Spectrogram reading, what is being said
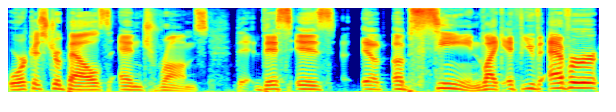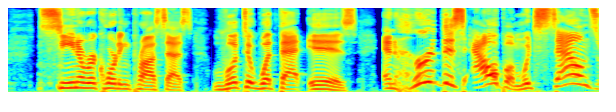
orchestra bells, and drums. This is obscene. Like, if you've ever seen a recording process, looked at what that is, and heard this album, which sounds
